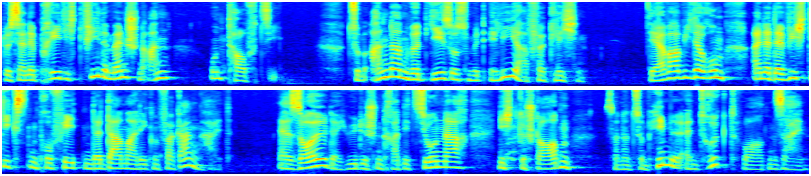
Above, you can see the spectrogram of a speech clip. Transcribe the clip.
durch seine Predigt viele Menschen an und tauft sie. Zum anderen wird Jesus mit Elia verglichen. Der war wiederum einer der wichtigsten Propheten der damaligen Vergangenheit. Er soll, der jüdischen Tradition nach, nicht gestorben, sondern zum Himmel entrückt worden sein.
